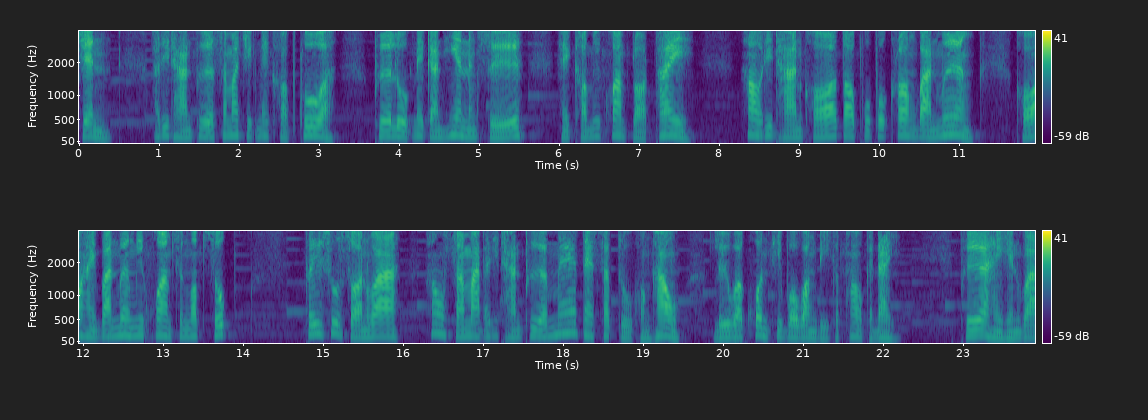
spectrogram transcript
เช่น อธิษฐานเพื่อสมาชิกในครอบครัว เพื่อลูกในการเฮียนหนังสือ ให้เขามีความปลอดภัย เฮาอธิษฐานขอต่อผู้ปกครองบ้านเมือง ขอให้บ้านเมืองมีความสงบสุข พระเยซูสอนว่าเฮาสามารถอธิษฐานเพื่อแม้แต่ศัตรูของเฮาหรือว่าคนที่บวังดีกับเฮาก็ได้ เพื่อให้เห็นว่า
